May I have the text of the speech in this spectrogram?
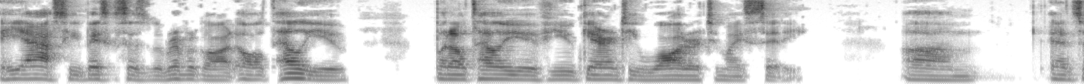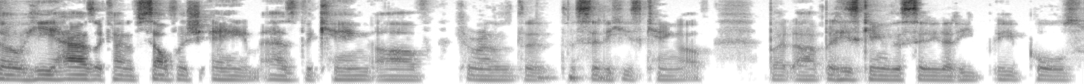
he asks he basically says to the river god oh, i'll tell you but i'll tell you if you guarantee water to my city. Um and so he has a kind of selfish aim as the king of The, the city he's king of but uh but he's king of the city that he he pulls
